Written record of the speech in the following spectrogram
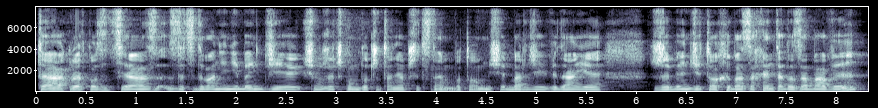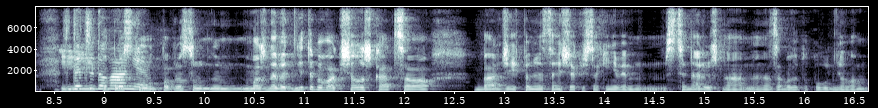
ta akurat pozycja zdecydowanie nie będzie książeczką do czytania przedstęp, bo to mi się bardziej wydaje, że będzie to chyba zachęta do zabawy. I po prostu, po prostu może nawet nie typowa książka, co bardziej w pewnym sensie jakiś taki, nie wiem, scenariusz na, na, na zabawę popołudniową.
